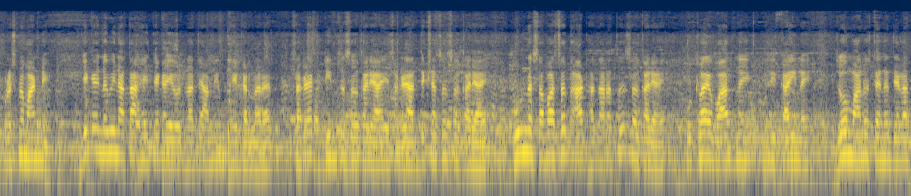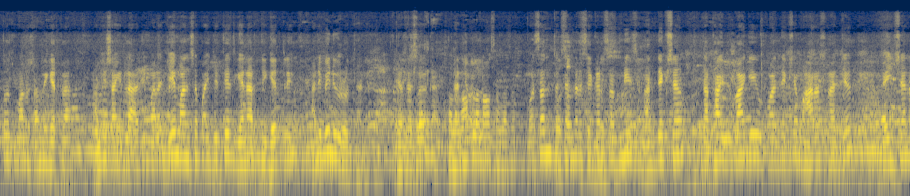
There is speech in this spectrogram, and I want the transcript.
प्रश्न मांडणे जे काही नवीन आता आहे ते काही योजना ते आम्ही हे करणार आहेत. सगळ्या टीमचं सहकार्य आहे सगळ्या अध्यक्षाचं सहकार्य आहे. पूर्ण सभासद आठ हजाराचं सहकार्य आहे. कुठलाही वाद नाही कुणी काही नाही. जो माणूस त्यानं दिला तोच माणूस आम्ही घेतला. आम्ही सांगितलं आधी मला जे माणसं पाहिजे तेच घेणार. ते घेतले आणि बिनविरोध झाले. याचं आपलं नाव सांगा सर. वसंत चंद्रशेखर सबनीस अध्यक्ष तथा विभागीय उपाध्यक्ष महाराष्ट्र राज्य पेन्शन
